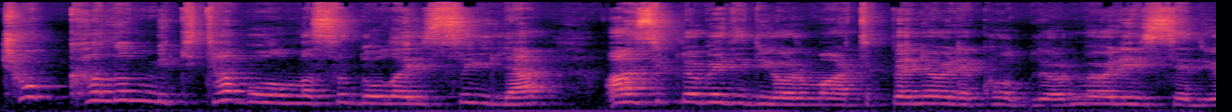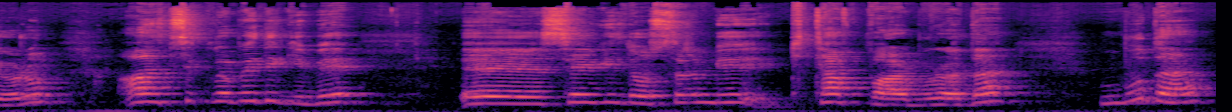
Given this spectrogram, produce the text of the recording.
Çok kalın bir kitap olması dolayısıyla ansiklopedi diyorum artık ben öyle kodluyorum öyle hissediyorum. Ansiklopedi gibi e, sevgili dostlarım bir kitap var burada. Bu da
